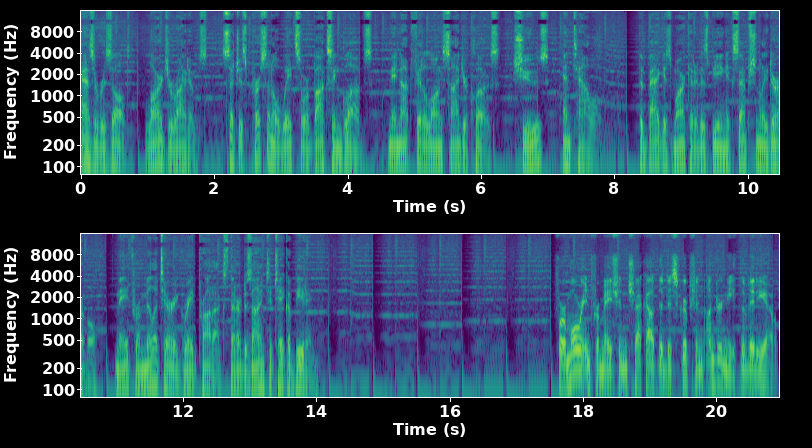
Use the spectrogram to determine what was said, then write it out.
As a result, larger items, such as personal weights or boxing gloves, may not fit alongside your clothes, shoes, and towel. The bag is marketed as being exceptionally durable, made from military-grade products that are designed to take a beating, For more information check out the description underneath the video.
